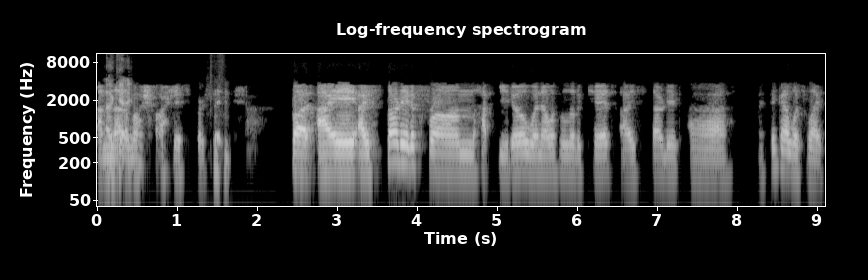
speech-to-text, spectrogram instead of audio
I'm okay. not a martial artist per se. but I I started from Hapkido when I was a little kid. I started uh I think I was like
